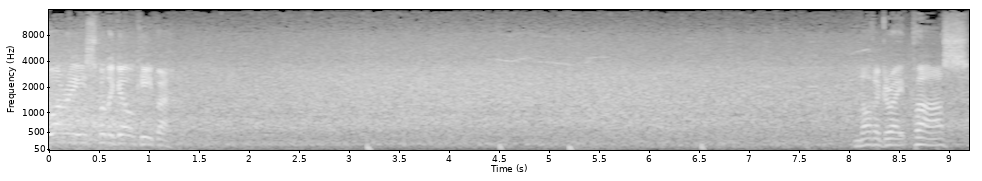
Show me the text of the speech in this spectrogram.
worries for the goalkeeper. Not a great pass.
